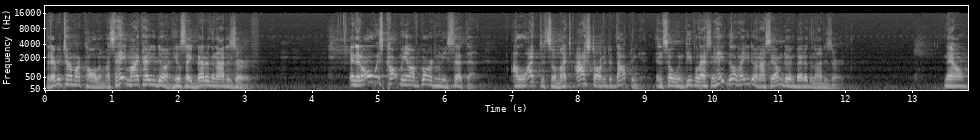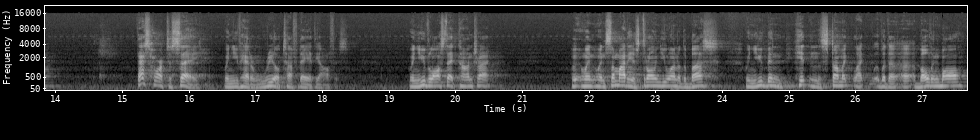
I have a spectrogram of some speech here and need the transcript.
that every time I call him, I say, Hey, Mike, how you doing? He'll say, Better than I deserve. And it always caught me off guard when he said that. I liked it so much, I started adopting it. And so when people ask me, Hey, Bill, how you doing? I say, I'm doing better than I deserve. Now, that's hard to say when you've had a real tough day at the office. When you've lost that contract, when, when somebody has thrown you under the bus, when you've been hit in the stomach like with a, a bowling ball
